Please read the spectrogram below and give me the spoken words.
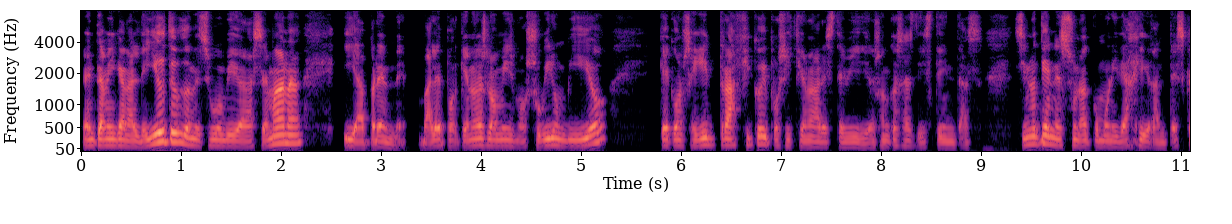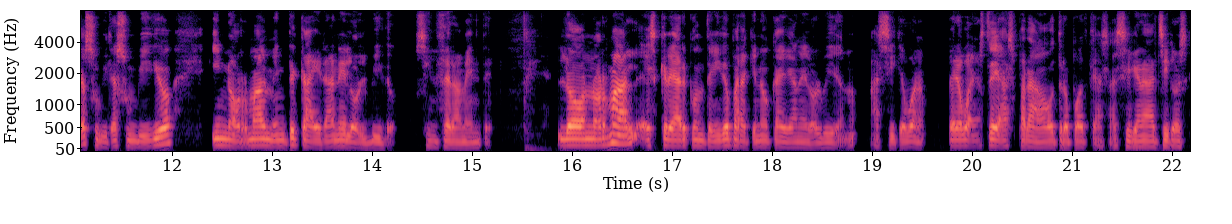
Vente a mi canal de YouTube donde subo un vídeo a la semana y aprende, ¿vale? Porque no es lo mismo subir un vídeo que conseguir tráfico y posicionar este vídeo. Son cosas distintas. Si no tienes una comunidad gigantesca, subirás un vídeo y normalmente caerá en el olvido, sinceramente. Lo normal es crear contenido para que no caiga en el olvido, ¿no? Así que bueno, pero bueno, esto ya es para otro podcast. Así que nada, chicos,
